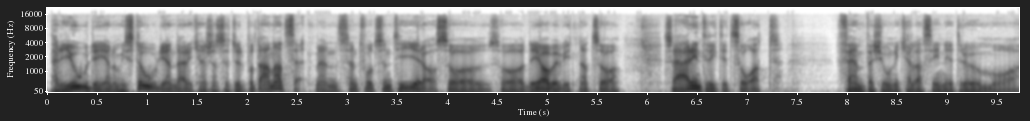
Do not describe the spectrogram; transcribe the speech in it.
perioder genom historien där det kanske har sett ut på ett annat sätt. Men sen 2010 då, så, så det jag har bevittnat så, så är det inte riktigt så att fem personer kallas in i ett rum och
